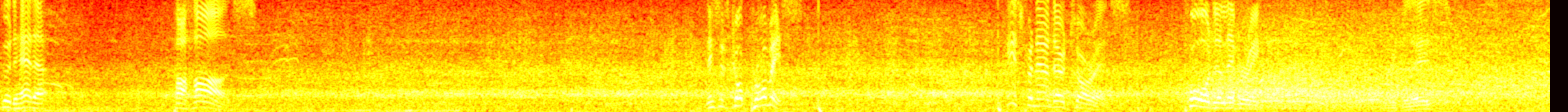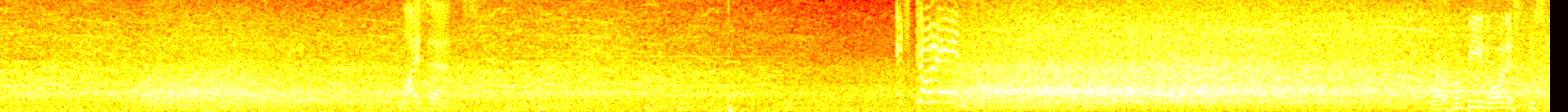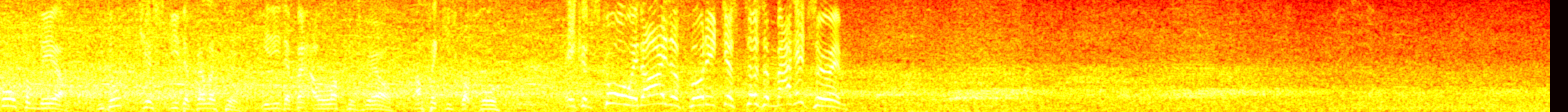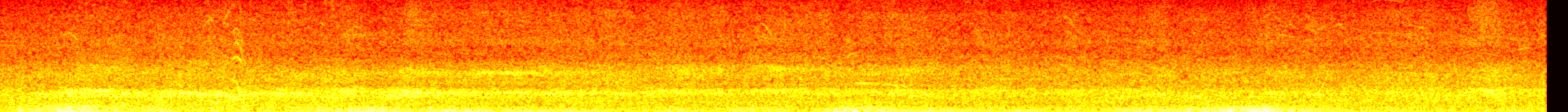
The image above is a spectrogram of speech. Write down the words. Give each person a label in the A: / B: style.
A: Good header. Pahars. This has got promise. Here's Fernando Torres. Poor delivery. Dribble is. Laizans. It's got in!
B: Well, if I'm being honest, to score from there, you don't just need ability, you need a bit of luck as well. I think he's got both.
A: He can score with either foot, it just doesn't matter to him.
